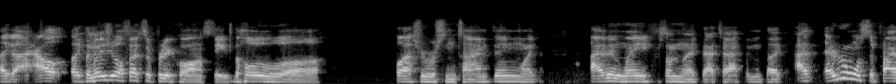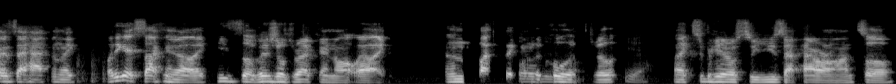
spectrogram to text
like I like the visual effects are pretty cool honestly. The whole uh, Flash reversing time thing, like I've been waiting for something like that to happen. Like I, everyone was surprised that happened. Like what are you guys talking about? Like he's the visual director and all that. Like and then like one of the coolest Yeah. like superheroes to use that power on. So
